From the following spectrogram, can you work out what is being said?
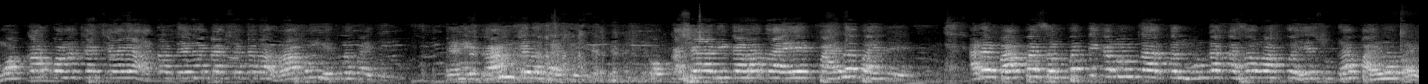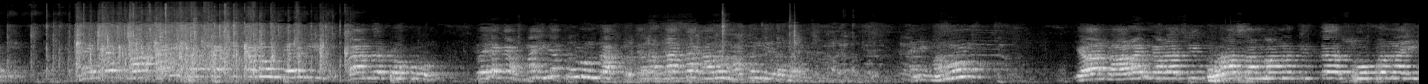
मोकारपणाच्या चाय हातात देण्यापेक्षा त्याला राखून घेतलं पाहिजे. त्याने काम केलं पाहिजे. तो कशा अधिकाराचा आहे हे पाहिलं पाहिजे. अरे बापा संपत्ती कमवतात पण मुलगा कसा वागतो हे सुद्धा पाहिलं पाहिजे. नाहीतर बापाने संपत्ती कमवून ठेवली बांध टोकून. तो एका महिन्यात उडून टाकतो. त्याला लाचा घालून हाकून दिलं पाहिजे आणि म्हणून या नारायणगडाची धुरा सांभाळणं तितकं सोपं नाही.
